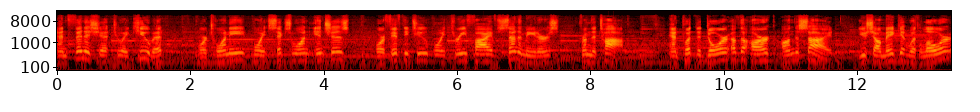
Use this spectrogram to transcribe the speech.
and finish it to a cubit, or 20.61 inches, or 52.35 centimeters from the top, and put the door of the ark on the side. You shall make it with lower,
